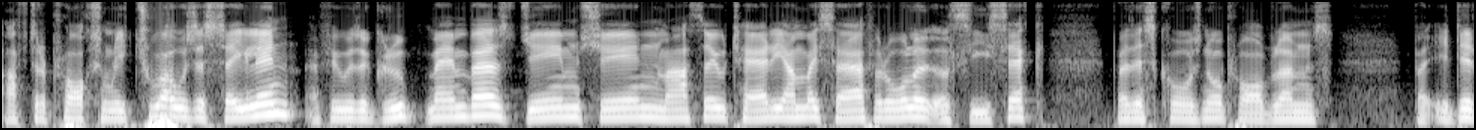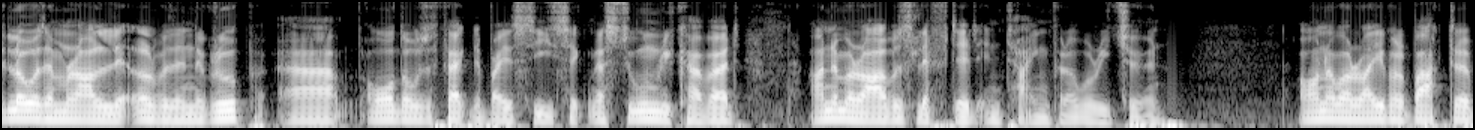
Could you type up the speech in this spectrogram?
After approximately two hours of sailing, a few of the group members, James, Shane, Matthew, Terry, and myself, were all a little seasick, but this caused no problems. But it did lower the morale a little within the group. Uh, all those affected by the seasickness soon recovered and the morale was lifted in time for our return. On our arrival back to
